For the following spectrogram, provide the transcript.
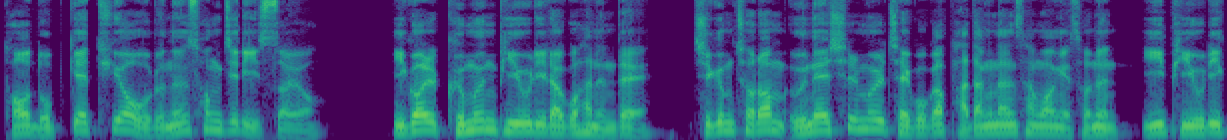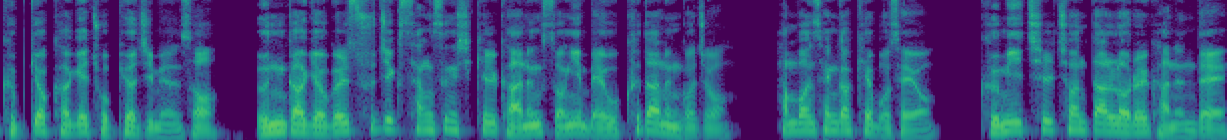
더 높게 튀어오르는 성질이 있어요. 이걸 금은 비율이라고 하는데 지금처럼 은의 실물 재고가 바닥난 상황에서는 이 비율이 급격하게 좁혀지면서 은 가격을 수직 상승시킬 가능성이 매우 크다는 거죠. 한번 생각해 보세요. 금이 7,000달러를 가는데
